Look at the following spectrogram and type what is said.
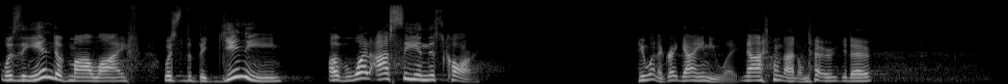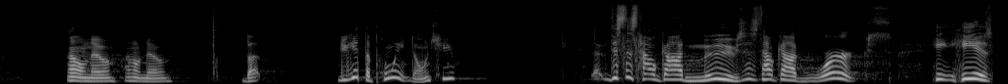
was the end of my life was the beginning of what I see in this card. He wasn't a great guy anyway. No, I don't, I don't know, you know. I don't know him. I don't know him. But you get the point, don't you? This is how God moves. This is how God works. He, he is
